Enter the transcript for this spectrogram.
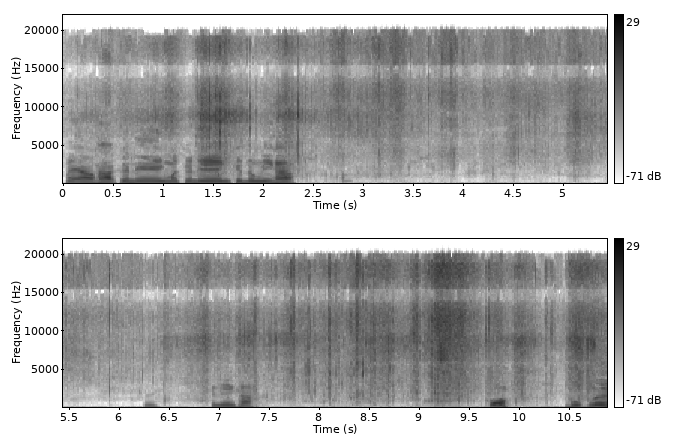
ไม่เอาค่ะขึ้นเอง มาขึ้นเองขึ้นตรงนี้ค่ะนี่ขึ้นเองค่ะ โอ้บุกเลย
